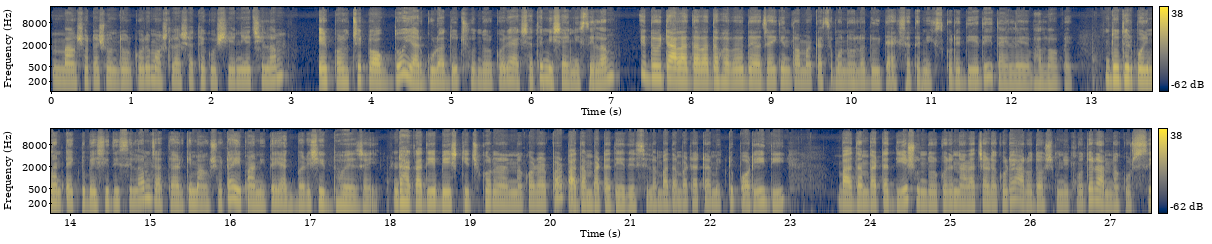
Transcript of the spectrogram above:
মাংসটা সুন্দর করে মশলার সাথে কষিয়ে নিয়েছিলাম। এরপর হচ্ছে টক দই আর গুঁড়া দুধ সুন্দর করে একসাথে মিশাই নিয়েছিলাম। এই দুইটা আলাদা আলাদাভাবেও দেওয়া যায়, কিন্তু আমার কাছে মনে হলো দুইটা একসাথে মিক্স করে দিয়ে দিই, তাইলে ভালো হবে। দুধের পরিমাণটা একটু বেশি দিছিলাম, যাতে আর কি মাংসটা এই পানিতেই একবারে সিদ্ধ হয়ে যায়। ঢাকা দিয়ে বেশ কিছুক্ষণ রান্না করার পর বাদাম বাটা দিয়ে দিয়েছিলাম। বাদাম বাটাটা আমি একটু পরেই দিই। বাদাম বাটা দিয়ে সুন্দর করে নাড়াচাড়া করে আরও দশ মিনিট মতো রান্না করছি।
